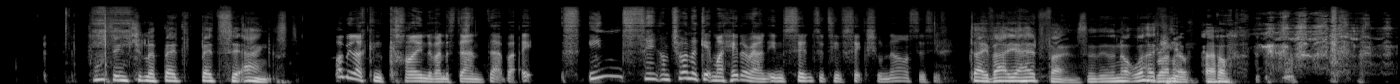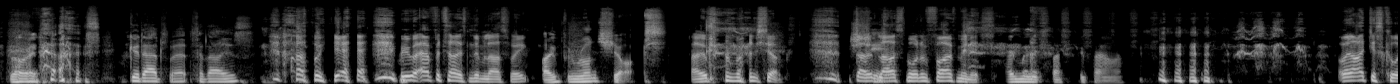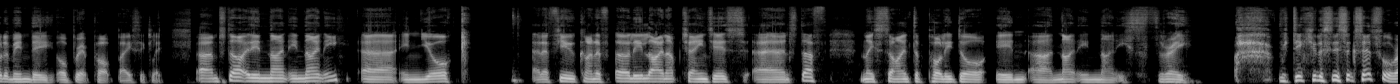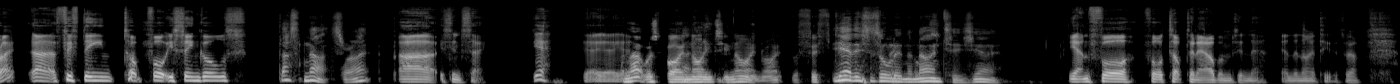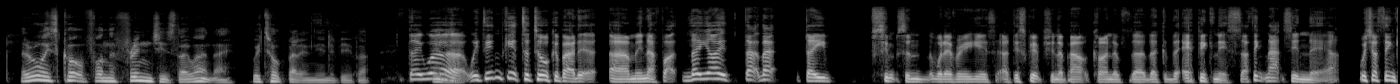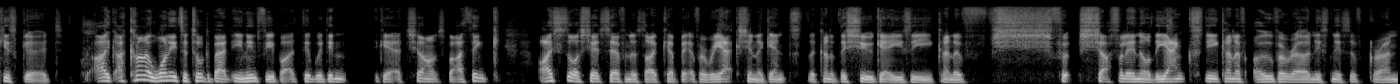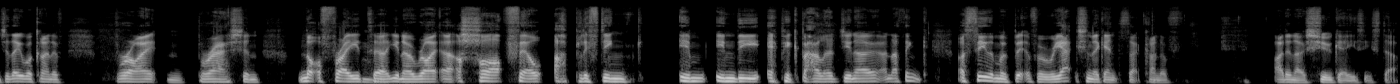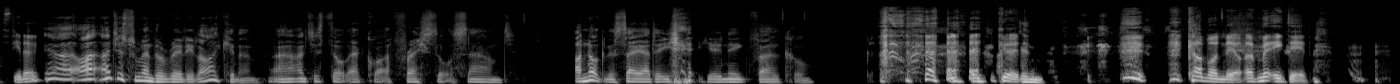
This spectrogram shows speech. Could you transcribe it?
What's insular bed bed sit angst? I mean, I can kind of understand that, but it's insen- I'm trying to get my head around insensitive sexual narcissism. Dave, how are your headphones? They're they not working? Run out of power. Sorry. Good advert for those. Oh yeah, we were advertising them last week. Open run shocks. OpenRun Shokz don't Shit. last more than five minutes. 10 minutes battery power. Well, I just called them indie or Britpop, basically. Um, started in 1990 uh, in York. Had a few kind of early lineup changes and stuff, and they signed to Polydor in uh, 1993. Ridiculously successful, right? Uh, 15 top 40 singles. That's nuts, right? Uh, it's insane. Yeah, yeah, yeah, And yeah. that was by 99, right? The 50. Yeah, this is all in the nineties. Yeah, Yeah, and four four top 10 albums in there in the 90s as well. they're always caught up on the fringes, though, weren't they? We talked about it in the interview, but They were. know. We didn't get to talk about it um, enough, but they, I, that that Dave Simpson, whatever he is, a description about kind of the, the the epicness. I think that's in there, which I think is good. I, I kind of wanted to talk about it in interview, but I did, we didn't get a chance. But I think I saw Shed Seven as like a bit of a reaction against the kind of the shoegazy kind of sh- shuffling or the angsty kind of over earnestness of grunge. They were kind of bright and brash and not afraid to, you know, write a, a heartfelt, uplifting in, indie epic ballad, you know. And I think I see them a bit of a reaction against that kind of, I don't know, shoegazy stuff, you know. yeah, I, I just remember really liking them. Uh, I just thought they had quite a fresh sort of sound. I'm not going to say I had a unique vocal. Good. Didn't Come on, Neil. Admit he did.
